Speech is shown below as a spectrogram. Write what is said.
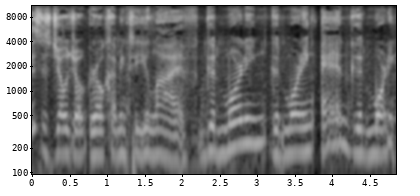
This is JoJo Girl coming to you live. Good morning, good morning, and good morning.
